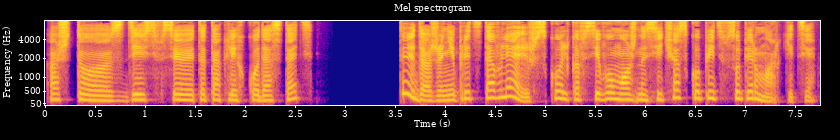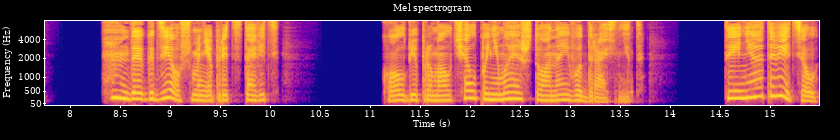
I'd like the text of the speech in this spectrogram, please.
А что, здесь все это так легко достать? Ты даже не представляешь, сколько всего можно сейчас купить в супермаркете. Хм, да где уж мне представить? Колби промолчал, понимая, что она его дразнит. Ты не ответил,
